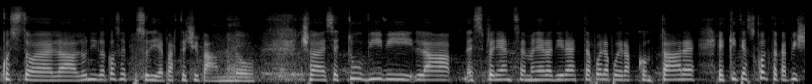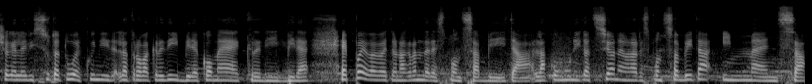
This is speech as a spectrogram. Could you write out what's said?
Questa è la, l'unica cosa che posso dire partecipando, cioè se tu vivi l'esperienza in maniera diretta poi la puoi raccontare e chi ti ascolta capisce che l'hai vissuta tu e quindi la trova credibile, come è credibile. E poi avete una grande responsabilità, la comunicazione è una responsabilità immensa.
